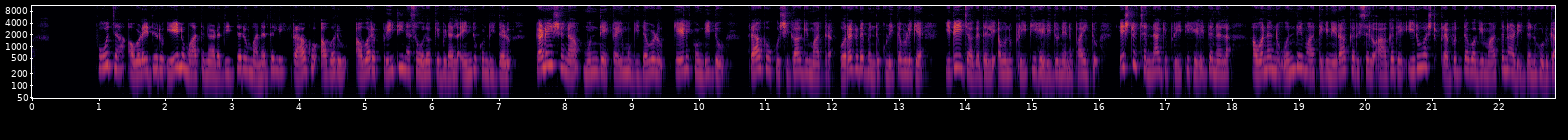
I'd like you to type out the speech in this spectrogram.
ಪೂಜಾ ಅವಳೆದುರು ಏನು ಮಾತನಾಡದಿದ್ದರೂ ಮನದಲ್ಲಿ ರಾಘು ಅವರು ಅವರ ಪ್ರೀತಿನ ಸೋಲೋಕೆ ಬಿಡಲ್ಲ ಎಂದುಕೊಂಡಿದ್ದಳು. ಗಣೇಶನ ಮುಂದೆ ಕೈ ಮುಗಿದವಳು ಕೇಳಿಕೊಂಡಿದ್ದು, ರಾಘು ಖುಷಿಗಾಗಿ ಮಾತ್ರ ಹೊರಗಡೆ ಬಂದು ಕುಳಿತವಳಿಗೆ, ಇದೇ ಜಾಗದಲ್ಲಿ ಅವನು ಪ್ರೀತಿ ಹೇಳಿದ್ದು ನೆನಪಾಯಿತು. ಎಷ್ಟು ಚೆನ್ನಾಗಿ ಪ್ರೀತಿ ಹೇಳಿದ್ದನಲ್ಲ ಅವನನ್ನು ಒಂದೇ ಮಾತಿಗೆ ನಿರಾಕರಿಸಲು ಆಗದೆ ಇರುವಷ್ಟು ಪ್ರಬುದ್ಧವಾಗಿ ಮಾತನಾಡಿದ್ದನು ಹುಡುಗ.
